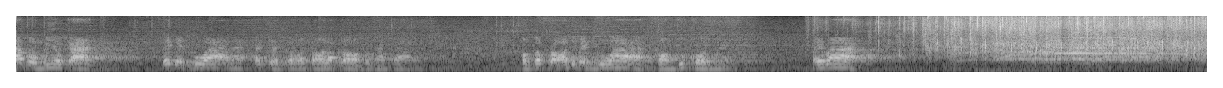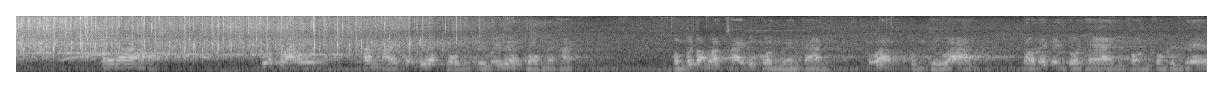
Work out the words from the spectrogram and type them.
ถ้าผมมีโอกาสได้เป็นผู้ว่านะ ถ้าเกิดกรกตรับรองเป็นทางการ ผมก็พร้อมจะเป็นผู้ว่าของทุกคนนะ ไม่ว่า ไม่ว่า พวกเราท่านไหนจะเลือกผมหรือไม่เลือกผมนะครับ ผมก็ต้องรับใช้ทุกคนเหมือนกัน เพราะว่าผมถือว่าเราได้เป็นตัวแทนของคนกรุงเทพ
